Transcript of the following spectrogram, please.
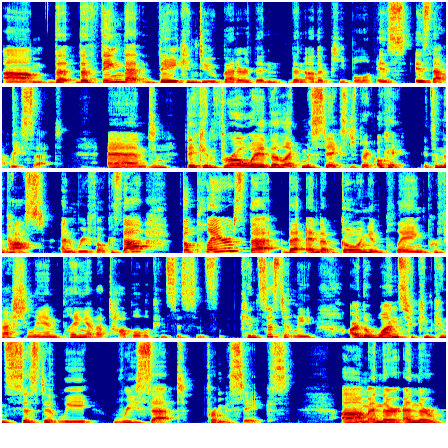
um the the thing that they can do better than than other people is is that reset. And Mm. they can throw away the like mistakes and just be like, okay, it's in the past and refocus that. The players that that end up going and playing professionally and playing at that top level consistently consistently are the ones who can consistently reset from mistakes. Um, and they're and they're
